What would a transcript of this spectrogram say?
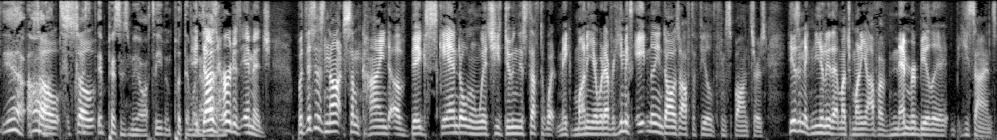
Yeah. Oh, So- so- it pisses me off to even put them. On It does level. hurt his image. But this is not some kind of big scandal in which he's doing this stuff to what make money or whatever. He makes eight million dollars off the field from sponsors. He doesn't make nearly that much money off of memorabilia he signs.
